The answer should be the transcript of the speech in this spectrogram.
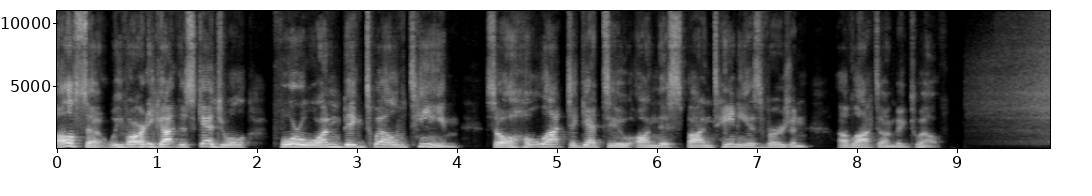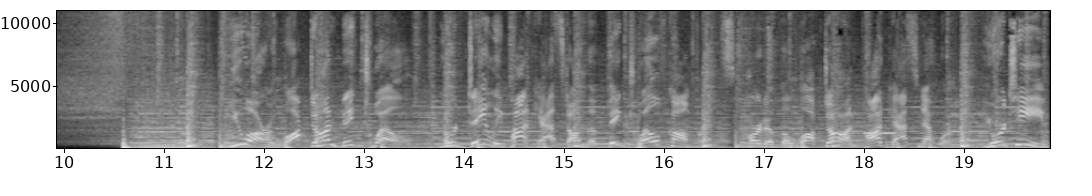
Also, we've already got the schedule for one Big 12 team. So, a whole lot to get to on this spontaneous version of Locked On Big 12. You are Locked On Big 12, your daily podcast on the Big 12 Conference, part of the Locked On Podcast Network. Your team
